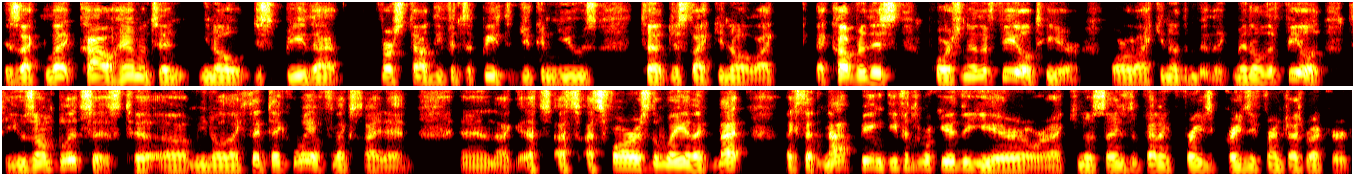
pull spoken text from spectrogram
is like let Kyle Hamilton, you know, just be that versatile defensive piece that you can use to just like you know like cover this portion of the field here, or like you know the like middle of the field to use on blitzes to um, you know like I said take away a flex side end, and like that's, that's as far as the way like not like I said not being defensive rookie of the year or like you know saying some kind of crazy crazy franchise record,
